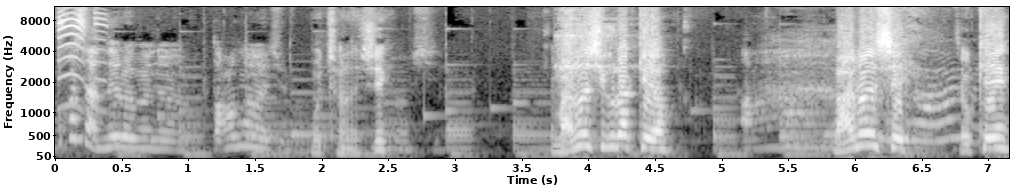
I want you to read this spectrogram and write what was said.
똑같이 안 내려면은 나눠야지 뭐 5천 원씩? 5천원씩 만원씩으로 할게요. 아 만 원씩. 자, 오케이.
